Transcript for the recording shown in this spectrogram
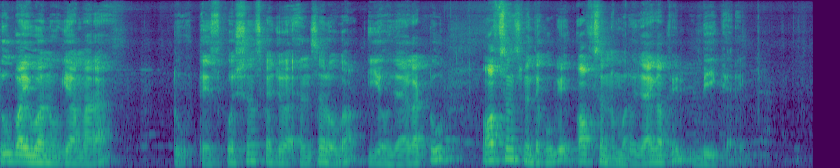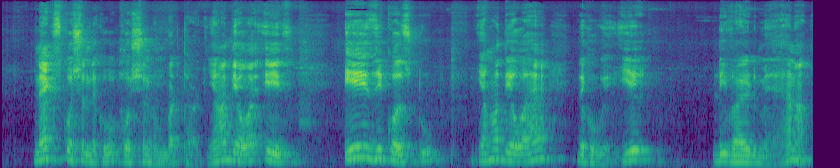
two by one हो गया हमारा टू तो इस क्वेश्चन का जो आंसर होगा, ये हो जाएगा टू ऑप्शन में देखोगे ऑप्शन नंबर हो जाएगा, फिर बी करेंगे। नेक्स्ट क्वेश्चन देखोगे क्वेश्चन नंबर थर्ड यहाँ दिया हुआ है if a is equals to यहाँ दिया हुआ है, देखोगे, ये डिवाइड में है ना?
